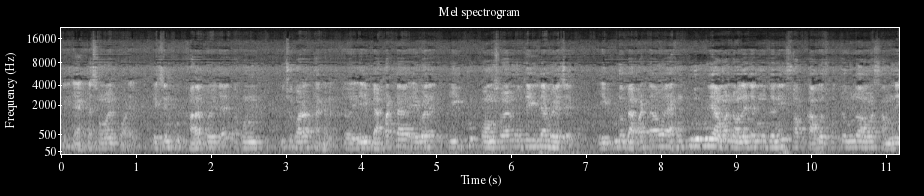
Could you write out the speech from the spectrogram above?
ঠিক আছে? একটা সময়ের পরে পেশেন্ট খুব খারাপ হয়ে যায়, তখন কিছু করার থাকে না। তো এই ব্যাপারটা এবারে এই খুব কম সময়ের মধ্যে এটা হয়েছে। এই পুরো ব্যাপারটাও এখন পুরোপুরি আমার নলেজের মধ্যে নেই, সব কাগজপত্রগুলো আমার সামনে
